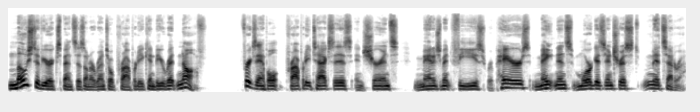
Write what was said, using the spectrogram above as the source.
Most of your expenses on a rental property can be written off. For example, property taxes, insurance, management fees, repairs, maintenance, mortgage interest, etc.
